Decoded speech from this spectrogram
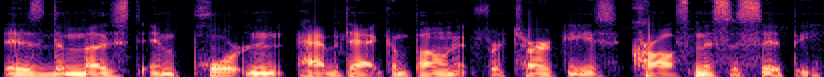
is the most important habitat component for turkeys across Mississippi.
